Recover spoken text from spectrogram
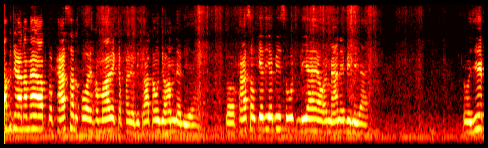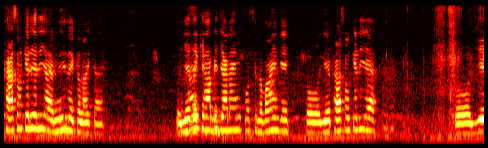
अब जो है ना मैं आपको फैसल और हमारे कपड़े दिखाता हूँ जो हमने लिए हैं। तो फैसल के लिए भी सूट लिया है और मैंने भी लिया है। तो ये फैसल के लिए लिया है नीले कलर का है। तो ये देखें अभी जो है ना इनको सिलवाएँगे। तो ये फैसल के लिए है। तो ये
